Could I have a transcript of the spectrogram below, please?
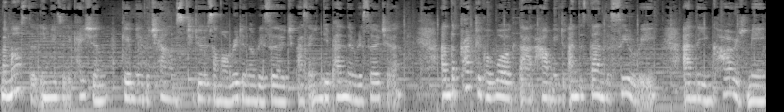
My master in music education gave me the chance to do some original research as an independent researcher and the practical work that helped me to understand the theory and encouraged me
